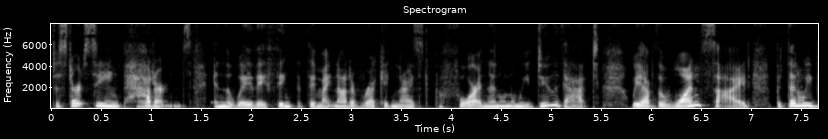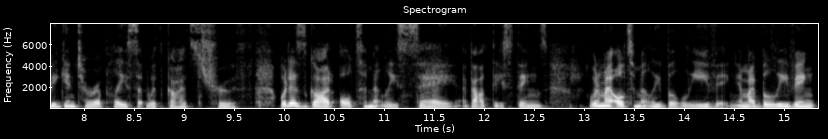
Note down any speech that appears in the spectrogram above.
to start seeing patterns in the way they think that they might not have recognized before. And then when we do that we have the one side but then we begin to replace it with god's truth. What does god ultimately say about these things? What am i ultimately believing? Am i believing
